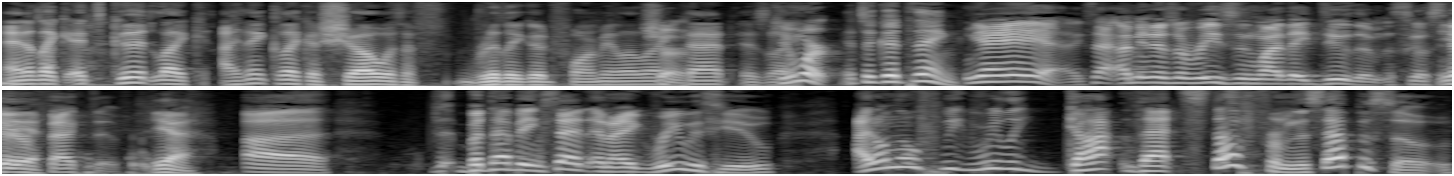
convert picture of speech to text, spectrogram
And it, like it's good. Like I think like a show with a f- really good formula like Sure. that is like Can work. It's a good thing. yeah, yeah, yeah. Exactly. I mean, there's a reason why they do them. It's because they're Yeah, yeah. effective. Yeah. Uh, th- but that being said, and I agree with you. I don't know if we really got that stuff from this episode.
